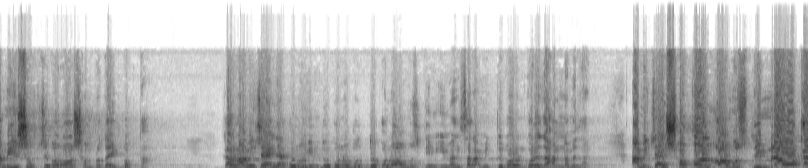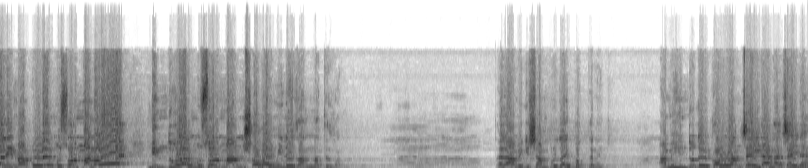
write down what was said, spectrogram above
আমি সবচেয়ে বড় অসাম্প্রদায়িক বক্তা। কারণ আমি চাই না কোনো হিন্দু, কোনো বৌদ্ধ, কোনো অমুসলিম ইমান সারা মৃত্যুবরণ করে জাহান নামে যান আমি চাই সকল অমুসলিমরাও কালিমা পড়ে মুসলমান হয়ে হিন্দু আর মুসলমান সবাই মিলে জান্নাতে যান তাহলে আমি কি সাম্প্রদায়িক বক্তা নাকি? আমি হিন্দুদের কল্যাণ চাই না না চাই না?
